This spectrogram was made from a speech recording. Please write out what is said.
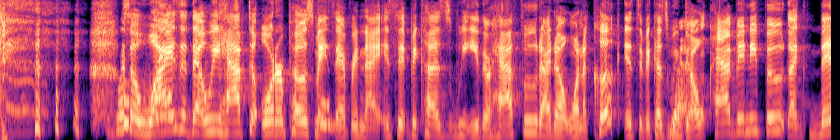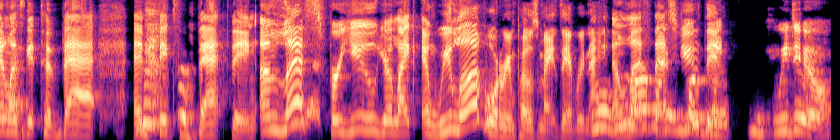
so why is it that we have to order Postmates every night? Is it because we either have food I don't want to cook? Is it because we yes. don't have any food? Like then yes. let's get to that and fix that thing. Unless yes. for you, you're like, and we love ordering Postmates every night. Well, Unless that's you, Postmates. then we do. Uh,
